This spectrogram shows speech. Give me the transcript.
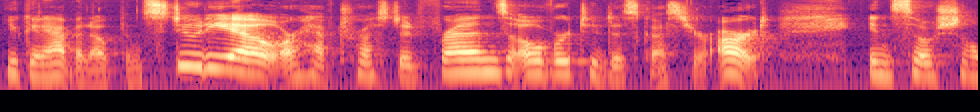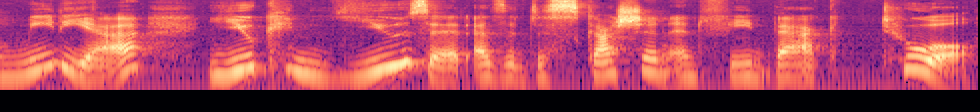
you can have an open studio or have trusted friends over to discuss your art. In social media, you can use it as a discussion and feedback tool.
